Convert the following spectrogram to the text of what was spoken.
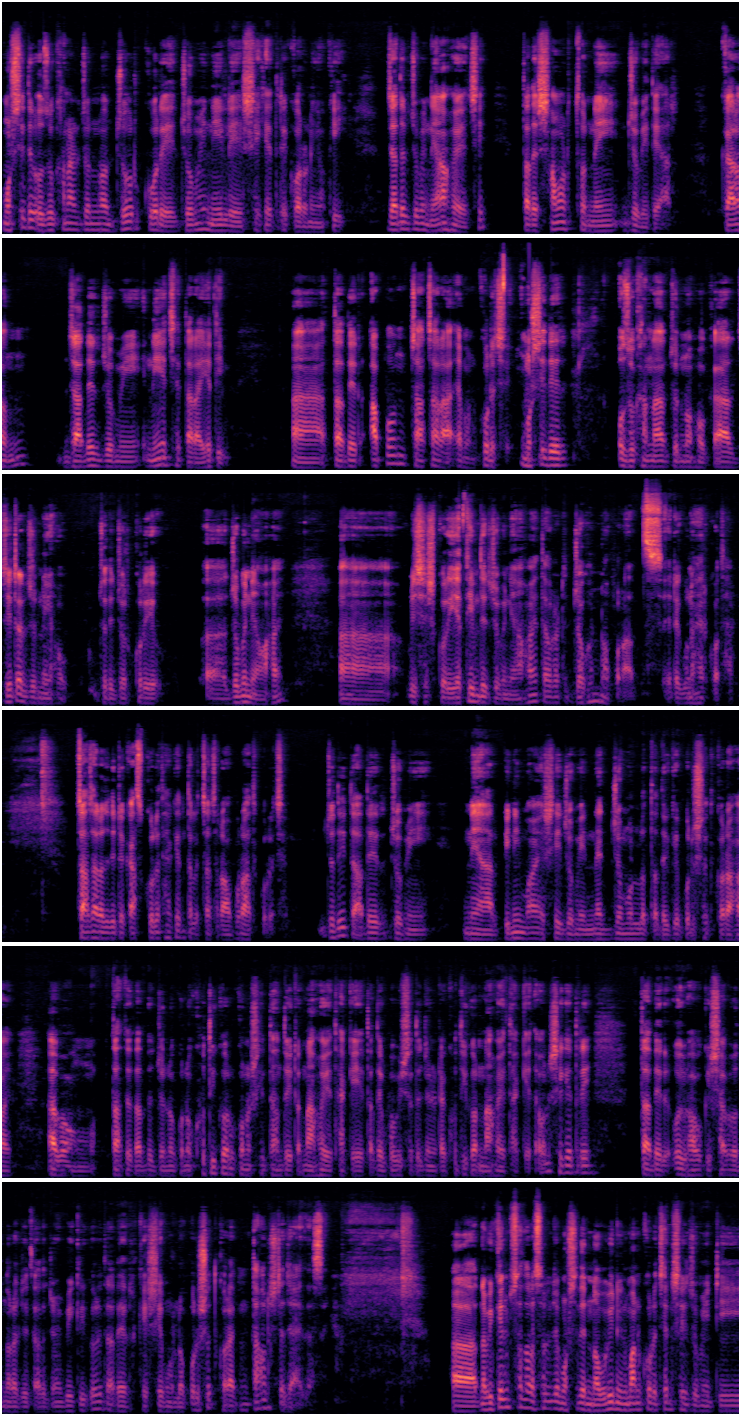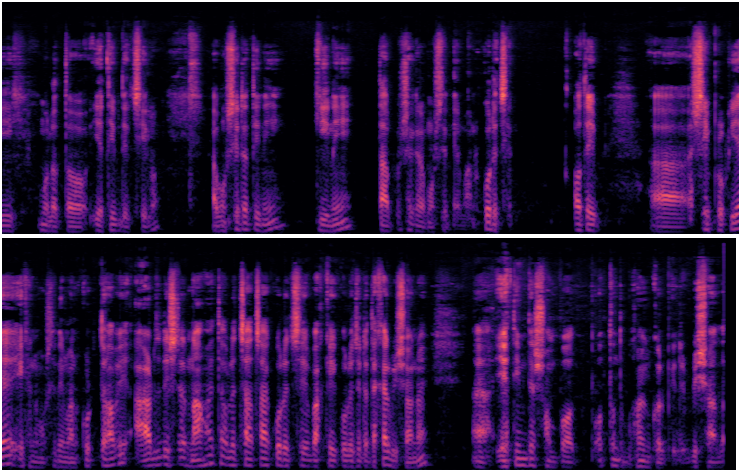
মসজিদের অজুখানার জন্য জোর করে জমি নিলে সেক্ষেত্রে করণীয় কি? যাদের জমি নেওয়া হয়েছে, তাদের সামর্থ্য নেই জমি দেওয়ার কারণ যাদের জমি নিয়েছে তারা এতিম। তাদের আপন চাচারা এমন করেছে। মসজিদের অজুখানার জন্য হোক আর যেটার জন্যই হোক, যদি জোর করে জমি নেওয়া হয় বিশেষ করে এতিমদের জমি নেওয়া হয়, তাহলে এটা জঘন্য অপরাধ। এটা গুনাহের কথা। চাচারা যদি এটা কাজ করে থাকেন, তাহলে চাচারা অপরাধ করেছেন। যদি তাদের জমি নেয়ার বিনিময়ে সেই জমির ন্যায্য মূল্য তাদেরকে পরিশোধ করা হয় এবং তাতে তাদের জন্য কোনো ক্ষতিকর কোনো সিদ্ধান্ত এটা না হয়ে থাকে, তাদের ভবিষ্যতের জন্য এটা ক্ষতিকর না হয়ে থাকে। তাহলে সেক্ষেত্রে তাদের অভিভাবক হিসাবে অন্যরা যদি তাদের জমি বিক্রি করে তাদেরকে সে মূল্য পরিশোধ করা দেন, তাহলে সেটা জায়গা আছে। নবী করিম সাল্লাহ যে মসজিদের নবী নির্মাণ করেছেন সেই জমিটি মূলত ইয়েতিমদের ছিল এবং সেটা তিনি কিনে তারপর সেখানে মসজিদ নির্মাণ করেছেন। অতএব সেই প্রক্রিয়ায় এখানে মসজিদ নির্মাণ করতে হবে। আর যদি সেটা না হয় তাহলে চাচা করেছে বা কে করেছে এটা দেখার বিষয় নয়। আহ, ইয়েতিমদের সম্পদ অত্যন্ত ভয়ঙ্কর বিষয়।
